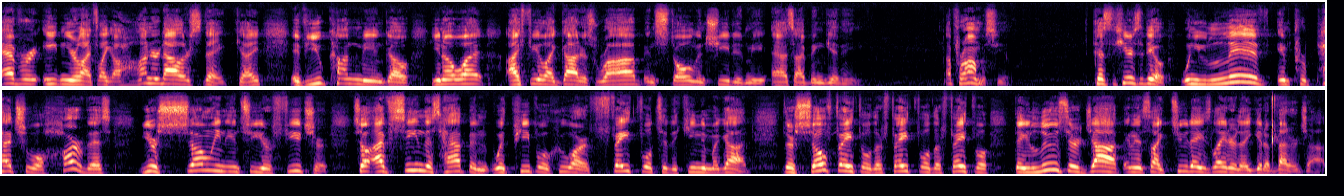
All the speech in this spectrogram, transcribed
ever eaten in your life, like a $100 steak, okay? If you come to me and go, you know what? I feel like God has robbed and stole and cheated me as I've been giving. I promise you. Because here's the deal when you live in perpetual harvest, you're sowing into your future. So I've seen this happen with people who are faithful to the kingdom of God. They're so faithful, they're faithful, they're faithful. They lose their job, and it's like two days later they get a better job.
